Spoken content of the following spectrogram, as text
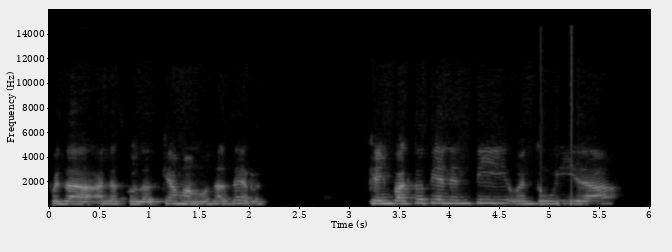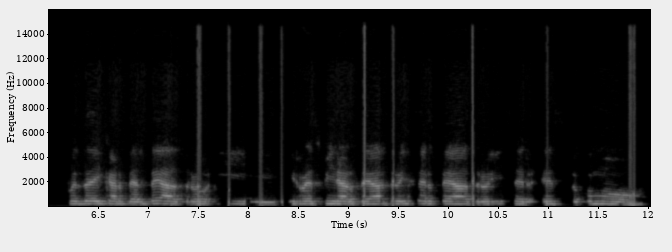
pues a, las cosas que amamos hacer. ¿Qué impacto tiene en ti o en tu vida pues dedicarte al teatro y, y, respirar teatro y ser teatro y ser esto como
